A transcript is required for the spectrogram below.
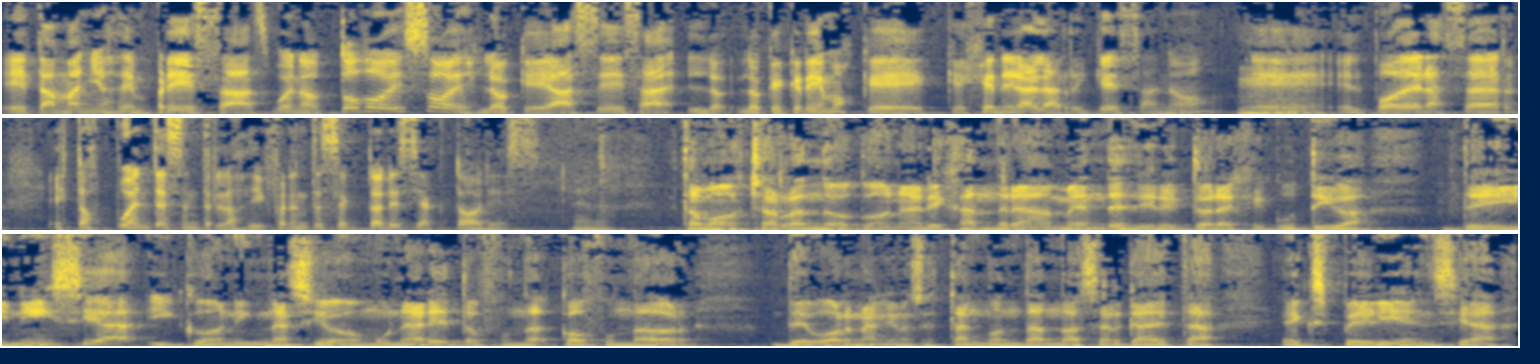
eh, tamaños de empresas, bueno, todo eso es lo que hace esa, lo, lo que creemos que, que genera la riqueza, ¿no? Eh, el poder hacer estos puentes entre los diferentes sectores y actores. Claro. Estamos charlando con Alejandra Méndez, directora ejecutiva de Inicia, y con Ignacio Munareto, funda- cofundador de Borna, que nos están contando acerca de esta experiencia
